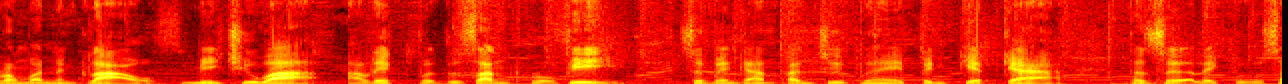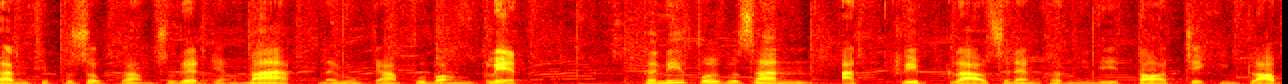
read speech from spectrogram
รางวัลดังกล่าว มีชื่อว่า Alex Ferguson Trophy ซึ่งเป็นการตั้งชื่อเพื่อให้เป็นเกียรติแก่ทันเซอร์อเล็กเฟอร์กูสันที่ประสบความสำเร็จอย่างมากในวงการฟุตบอลอังกฤษทั้งนี้เฟอร์กูสันอัดคลิปกล่าวแสดงความยินดีต่อเจคกินกลอป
